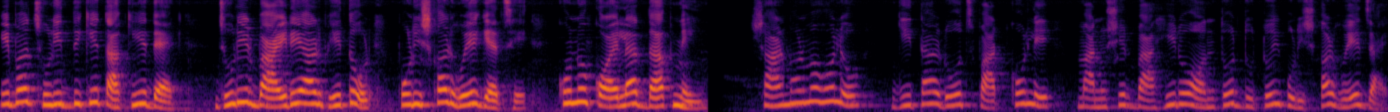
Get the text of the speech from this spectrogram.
এবার ঝুড়ির দিকে তাকিয়ে দেখ। ঝুড়ির বাইরে আর ভেতর পরিষ্কার হয়ে গেছে। কোনো কয়লার দাগ নেই। সারমর্ম হলো গীতা রোজ পাঠ করলে মানুষের বাহির ও অন্তর দুটোই পরিষ্কার হয়ে যায়।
